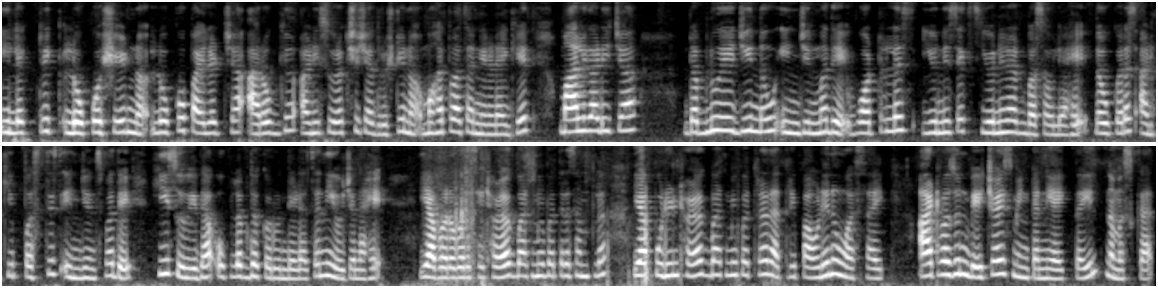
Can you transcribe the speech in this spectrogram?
इलेक्ट्रिक लोको शेडनं लोको पायलटच्या आरोग्य आणि सुरक्षेच्या दृष्टीनं महत्त्वाचा निर्णय घेत मालगाडीच्या डब्ल्यू ए जी नऊ इंजिनमध्ये वॉटरलेस युनिसेक्स युनिट बसवले आहे. लवकरच आणखी पस्तीस इंजिन्समध्ये ही सुविधा उपलब्ध करून देण्याचं नियोजन आहे. याबरोबरच हे ठळक बातमीपत्र संपलं. या पुढील ठळक बातमीपत्र रात्री पावणे नऊ वाजता एक. आठ वाजून बेचाळीस मिनिटांनी ऐकता येईल. नमस्कार.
